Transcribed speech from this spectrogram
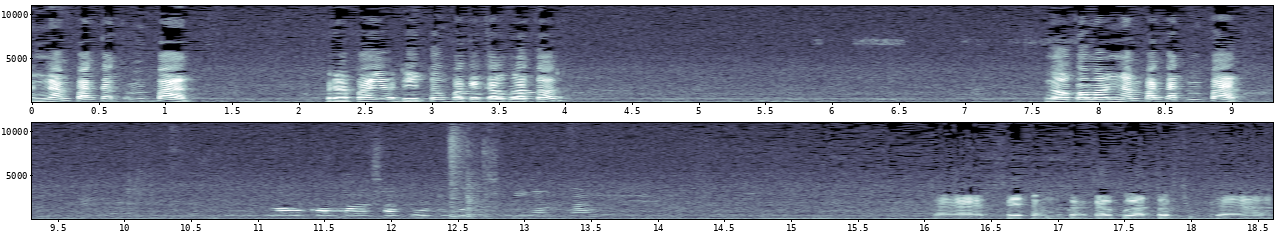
6 pangkat 4. Berapa yuk dihitung pakai kalkulator? 0,6 pangkat 4. 0,1296 Nah, saya tak buka kalkulator juga.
